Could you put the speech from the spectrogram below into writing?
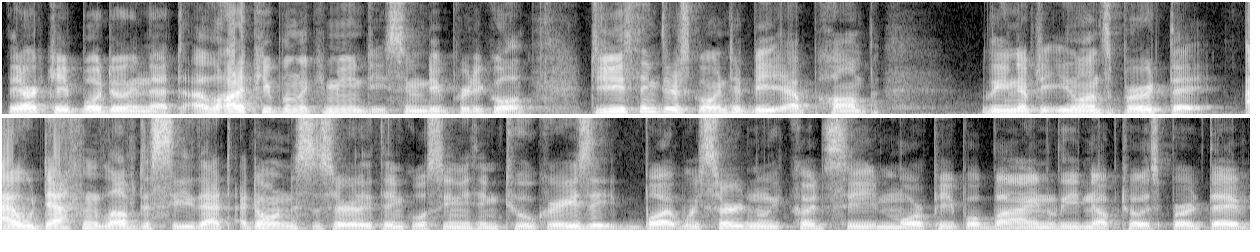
They are capable of doing that. A lot of people in the community seem to be pretty cool. Do you think there's going to be a pump? Leading up to Elon's birthday. I would definitely love to see that. I don't necessarily think we'll see anything too crazy, but we certainly could see more people buying leading up to his birthday.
